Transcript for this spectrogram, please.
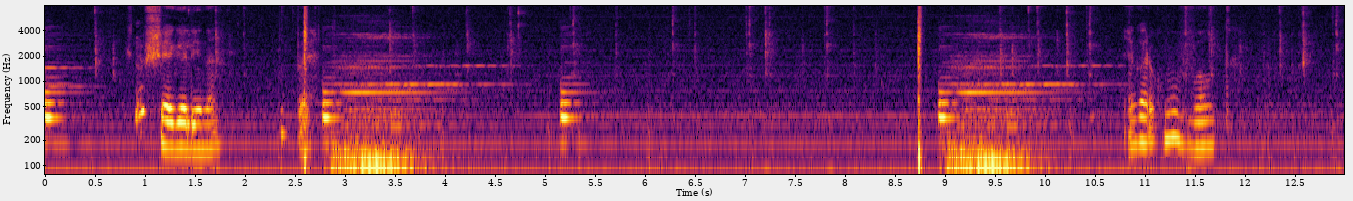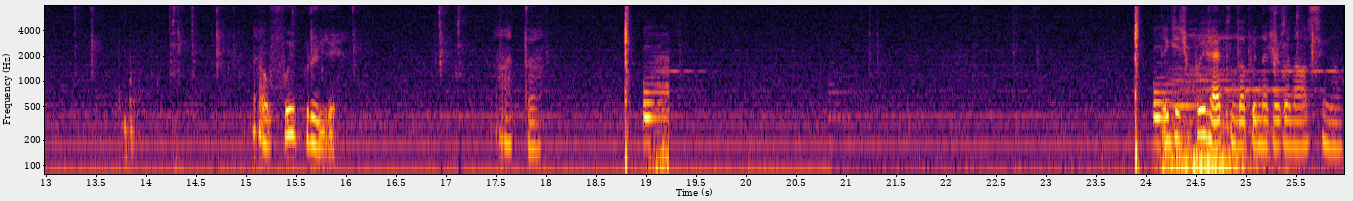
A gente não chega ali, né? Perto. E agora como volta? Não, eu fui por ali. Ah, tá. Tem que tipo ir reto, não dá pra ir na diagonal assim não.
